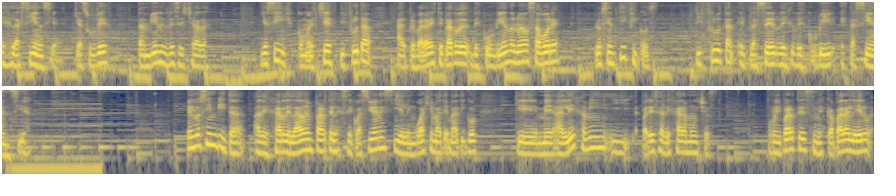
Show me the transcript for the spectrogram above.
es la ciencia, que a su vez también es desechada. Y así como el chef disfruta al preparar este plato descubriendo nuevos sabores, los científicos disfrutan el placer de descubrir esta ciencia. Él nos invita a dejar de lado en parte las ecuaciones y el lenguaje matemático que me aleja a mí y parece alejar a muchos. Por mi parte, si me escapara a leer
